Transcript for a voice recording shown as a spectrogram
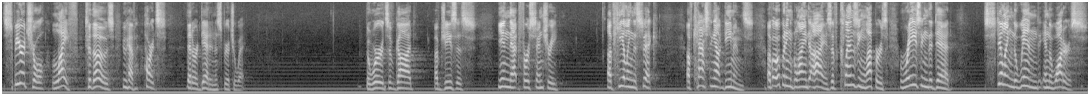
spiritual life to those who have hearts that are dead in a spiritual way. The words of God, of Jesus, in that first century, of healing the sick, of casting out demons, of opening blind eyes, of cleansing lepers, raising the dead, stilling the wind in the waters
